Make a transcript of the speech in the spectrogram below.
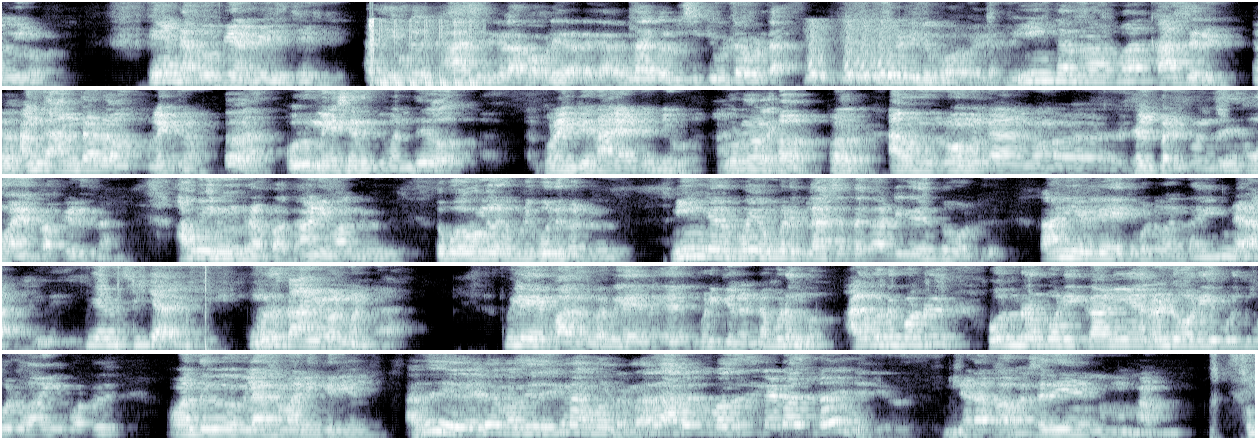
ஏன்டா எப்படியான வேலையை சரி எங்களுக்கு காசு இருக்குடாப்பா அப்படியே நடக்காரு நாங்கள் விசிக்கி விட்ட வேண்டாம் வேண்டிட்டு போறோம் நீங்கள்தாப்பா காசு இருக்கு. அங்க அன்றாடம் உழைக்கிறோம். ஒரு மேசனுக்கு வந்து குறைஞ்சது அஞ்சூறு ரூபா ஒரு நாளைக்கு. அவங்க நோமல் ஹெல்ப்பருக்கு வந்து மூவாயிரம் ரூபாய் எடுக்கிறாங்க. அவங்க என்னன்றாப்பா காணி வாங்குறது? இப்போ இவங்களுக்கு இப்படி வீடு கட்டுறது? நீங்க போய் உங்களோட விலாசத்தை காட்டி இருந்து போட்டு காணியை வெளியே ஏற்றி போட்டு வந்தா என்னடா இது இப்படி செய்யாதுங்க. உங்களுக்கு காணி வேணுமெண்டா? விலையை பாருங்க விலையை பிடிக்கலன்னா விடுங்க. அதை விட்டு போட்டு ஒன்றரை கோடி காணியை ரெண்டு கோடியை கொடுத்து போட்டு வாங்கி போட்டு வந்து விலாசமா நிற்கிறீர்கள் அது என்ன வசதி இருக்கு நான் பண்றேன் அது அவருக்கு வசதி இல்லாட்டா அதுக்கு நான் என்னடாப்பா வசதி?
